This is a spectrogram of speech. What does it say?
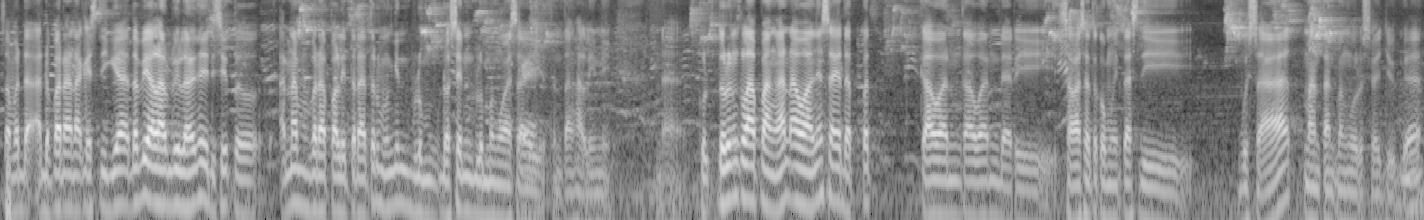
Sama depan anak S3, tapi alhamdulillahnya di situ. Karena beberapa literatur mungkin belum dosen belum menguasai tentang hal ini. Nah, turun ke lapangan awalnya saya dapat kawan-kawan dari salah satu komunitas di pusat, mantan pengurusnya juga.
